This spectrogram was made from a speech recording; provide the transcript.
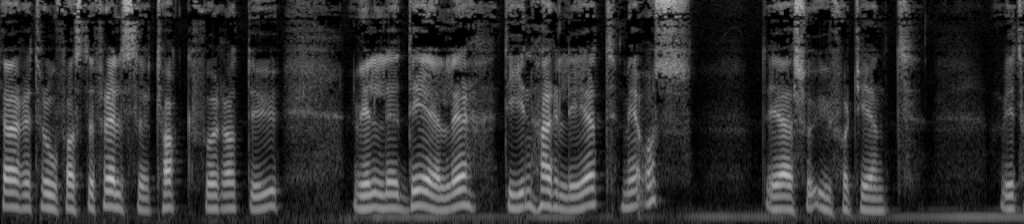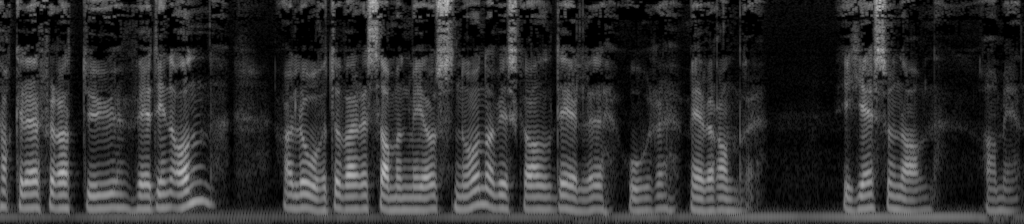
Kjære trofaste Frelser, takk for at du vil dele din herlighet med oss. Det er så ufortjent. Vi takker deg for at du ved din ånd har lovet å være sammen med oss nå når vi skal dele ordet med hverandre. I Jesu navn. Amen.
